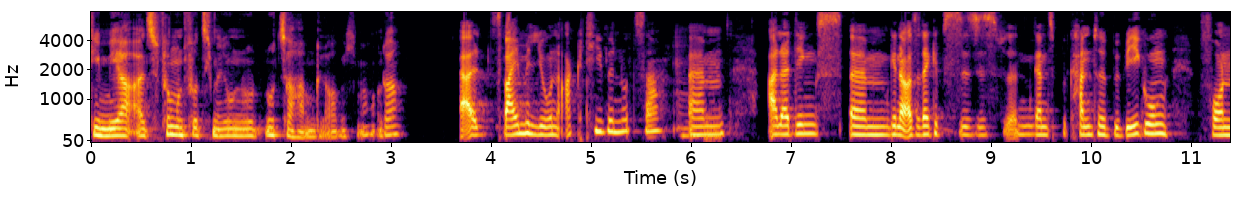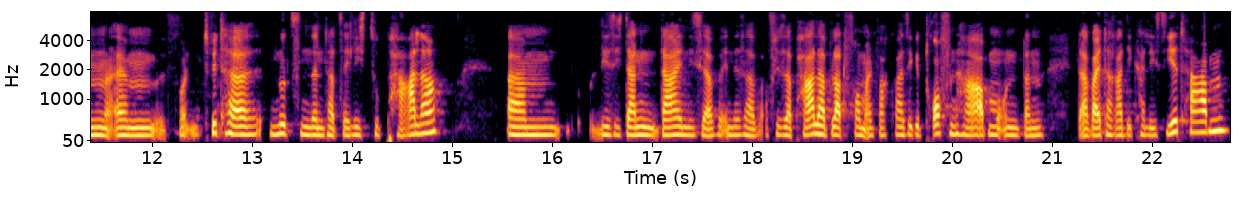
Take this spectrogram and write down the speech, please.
die mehr als 45 Millionen Nutzer haben, glaube ich, ne? oder? Zwei Millionen aktive Nutzer. Mhm. Ähm, allerdings, ähm, genau, also da gibt es eine ganz bekannte Bewegung von, ähm, von Twitter-Nutzenden tatsächlich zu Parler, ähm, die sich dann da in dieser, in dieser, auf dieser Parler-Plattform einfach quasi getroffen haben und dann da weiter radikalisiert haben.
